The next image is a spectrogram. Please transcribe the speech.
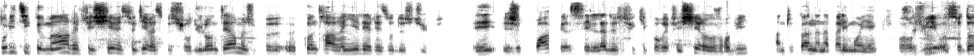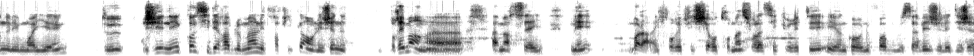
politiquement réfléchir et se dire est-ce que sur du long terme, je peux contrarier les réseaux de stupes et je crois que c'est là-dessus qu'il faut réfléchir. Et aujourd'hui, en tout cas, on n'en a pas les moyens. Aujourd'hui, on se donne les moyens de gêner considérablement les trafiquants. On les gêne vraiment euh, à Marseille. Mais voilà, il faut réfléchir autrement sur la sécurité. Et encore une fois, vous le savez, je l'ai déjà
